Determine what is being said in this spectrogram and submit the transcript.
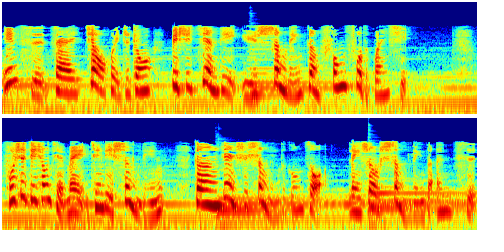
因此，在教会之中，必须建立与圣灵更丰富的关系。服事弟兄姐妹经历圣灵，更认识圣灵的工作，领受圣灵的恩赐。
